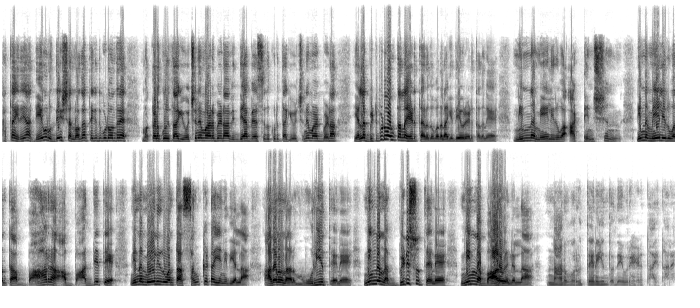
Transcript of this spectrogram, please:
ಅರ್ಥ ಇದೆಯಾ? ದೇವರ ಉದ್ದೇಶ ನೊಗ ತೆಗೆದುಬಿಡು ಅಂದರೆ ಮಕ್ಕಳ ಕುರಿತಾಗಿ ಯೋಚನೆ ಮಾಡಬೇಡ, ವಿದ್ಯಾಭ್ಯಾಸದ ಕುರಿತಾಗಿ ಯೋಚನೆ ಮಾಡಬೇಡ. ಎಲ್ಲ ಬಿಟ್ಬಿಡು ಅಂತೆಲ್ಲ ಹೇಳ್ತಾ ಇರೋದು. ಬದಲಾಗಿ ದೇವರು ಹೇಳ್ತಾ ಇದ್ದಾನೆ, ನಿನ್ನ ಮೇಲಿರುವ ಆ ಟೆನ್ಷನ್ ನಿನ್ನ ಮೇಲಿರುವಂಥ ಭಾರ, ಆ ಬಾಧ್ಯತೆ, ನಿನ್ನ ಮೇಲಿರುವಂಥ ಸಂಕಟ ಏನಿದೆಯಲ್ಲ, ಅದನ್ನು ನಾನು ಮುರಿಯುತ್ತೇನೆ, ನಿನ್ನನ್ನು ಬಿಡಿಸುತ್ತೇನೆ, ನಿನ್ನ ಭಾರವನ್ನೆಲ್ಲ ನಾನು ಹೊರುತ್ತೇನೆ ಎಂದು ದೇವರು ಹೇಳ್ತಾ ಇದ್ದಾರೆ.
